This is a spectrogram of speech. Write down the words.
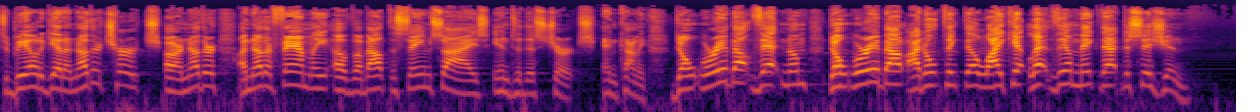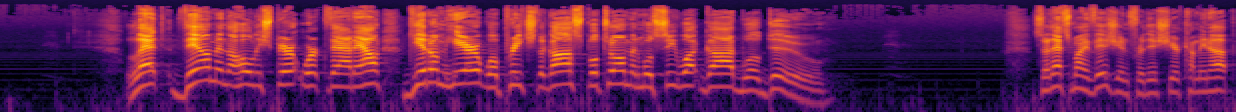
to be able to get another church or another another family of about the same size into this church and coming. Don't worry about vetting them. Don't worry about I don't think they'll like it. Let them make that decision. Let them and the Holy Spirit work that out. Get them here. We'll preach the gospel to them and we'll see what God will do. So that's my vision for this year coming up.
